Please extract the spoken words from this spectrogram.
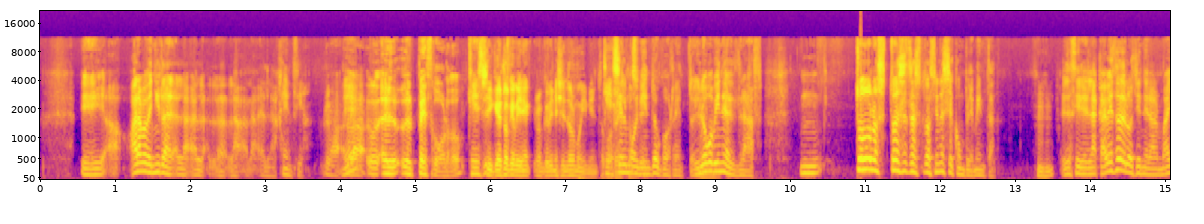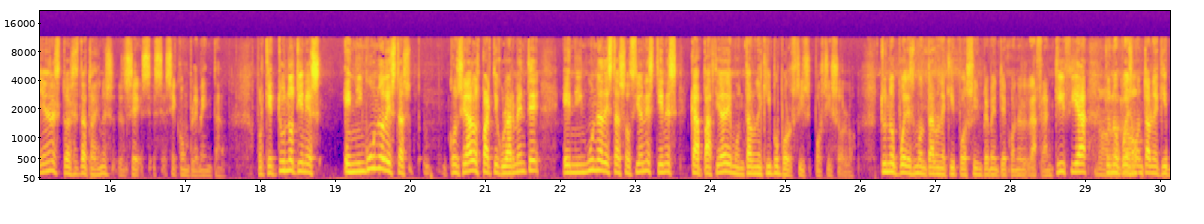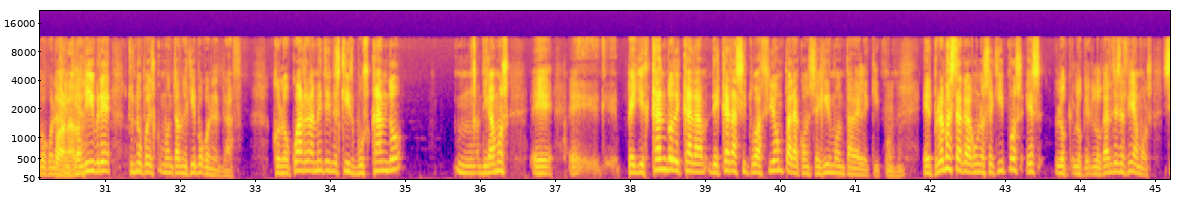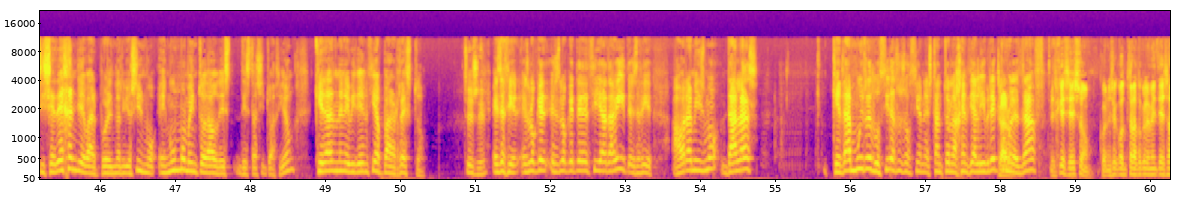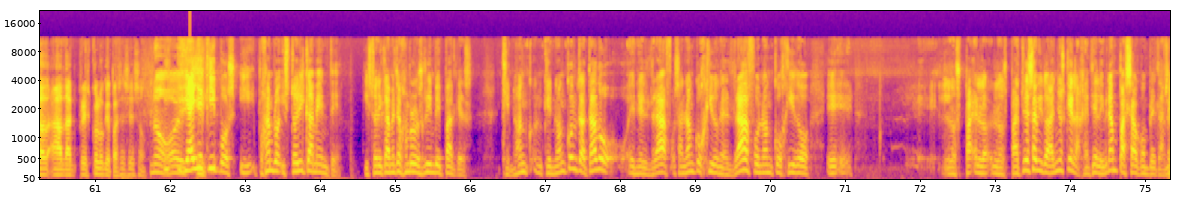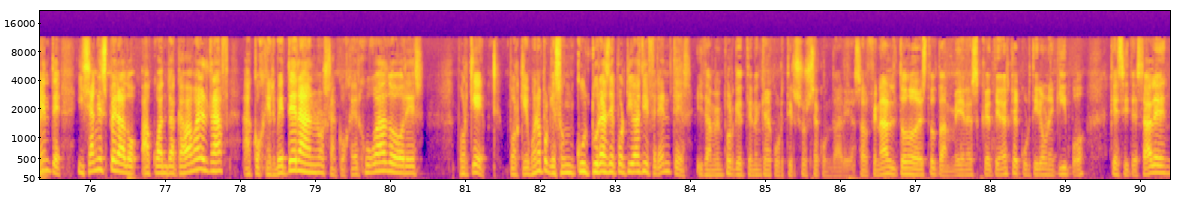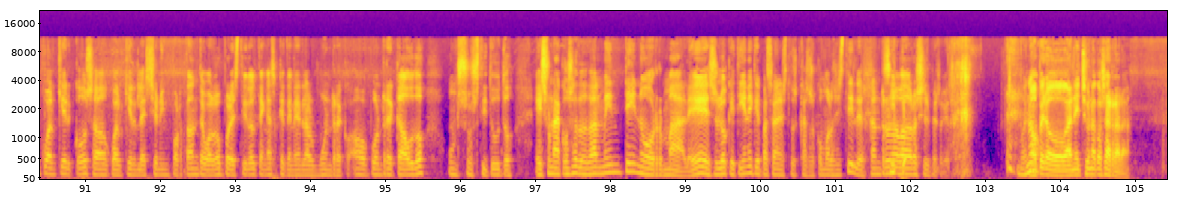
Eh, ahora va a venir la, la- la- la- la- la- la agencia, La- ¿eh? la- el, el pez gordo. que es, Sí, que es lo que viene, lo que viene siendo el movimiento. que es el movimiento correcto. Y luego viene el draft. Mm, Todos los, todas estas situaciones se complementan. Es decir, en la cabeza de los general managers todas estas situaciones se, se- se- complementan. Porque tú no tienes, en ninguno de estas, considerados particularmente, en ninguna de estas opciones tienes capacidad de montar un equipo por sí, por sí solo. Tú no puedes montar un equipo simplemente con la franquicia, No, tú no, no, puedes no. montar un equipo con la Para agencia nada. libre, tú no puedes montar un equipo con el draft. Con lo cual realmente tienes que ir buscando digamos, eh, eh, pellizcando de cada, de cada situación para conseguir montar el equipo. El problema está que algunos equipos es lo, que- lo, que, lo que antes decíamos, si se dejan llevar por el nerviosismo en un momento dado de, es- de esta situación, quedan en evidencia para el resto. Sí, sí. Es decir, es lo que, es lo que te decía David, es decir, ahora mismo Dallas queda muy reducidas sus opciones, tanto en la agencia libre Claro. como en el draft. Es que es eso. Con ese contrato que le metes a, a Dak Prescott, lo que pasa es eso. No, y, y hay equipos, y por ejemplo, históricamente, históricamente, por ejemplo, los Green Bay Packers, que no han, que no han contratado en el draft, o sea, no han cogido en el draft o no han cogido. eh, eh, los, los Patriots ha habido años que en la agencia libre han pasado completamente y se han esperado a cuando acababa el draft a coger veteranos, a coger jugadores. ¿Por qué? Porque, bueno, porque son culturas deportivas diferentes. Y también porque tienen que curtir sus secundarias. Al final, todo esto también es que tienes que curtir a un equipo que si te sale en cualquier cosa o cualquier lesión importante o algo por el estilo, tengas que tener al buen, buen recaudo un sustituto. Es una cosa totalmente normal, ¿eh? es lo que tiene que pasar en estos casos, como los Steelers, han renovado pero- a los Silverberg. Bueno, No, pero han hecho una cosa rara.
